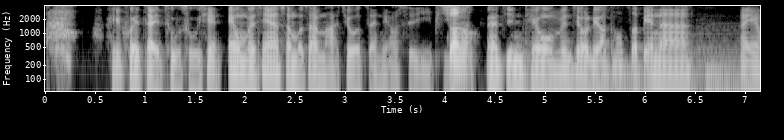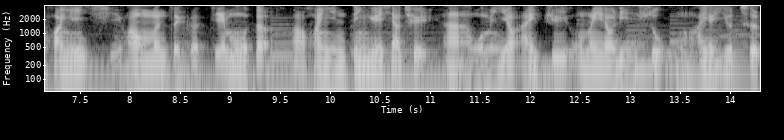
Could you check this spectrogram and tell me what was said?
也会再次出现。哎，我们现在算不算马修诊疗室 EP？算哦。那今天我们就聊到这边啦。那也欢迎喜欢我们这个节目的啊，欢迎订阅下去啊。我们也有 IG，我们也有脸书，我们还有 YouTube，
